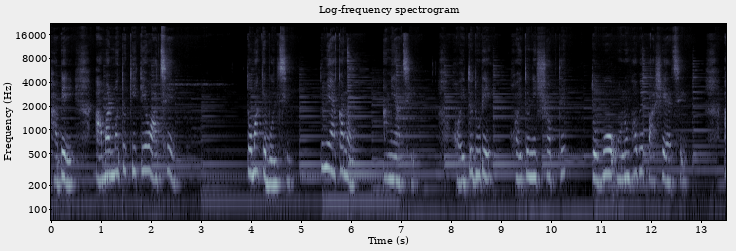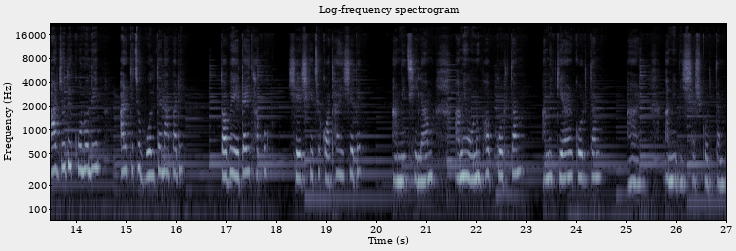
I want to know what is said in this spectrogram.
ভাবে আমার মতো কি কেউ আছে? তোমাকে বলছি, তুমি একা নও, আমি আছি। হয়তো দূরে, হয়তো নিঃশব্দে, তবুও অনুভবে পাশে আছি। আর যদি কোনো দিন আর কিছু বলতে না পারি, তবে এটাই থাকুক, শেষ কিছু কথা হিসেবে। আমি ছিলাম, আমি অনুভব করতাম, আমি কেয়ার করতাম, আর আমি বিশ্বাস করতাম।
